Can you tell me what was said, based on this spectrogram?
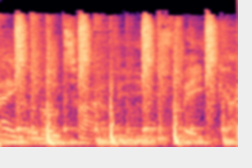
I ain't got no time for you fake guys.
